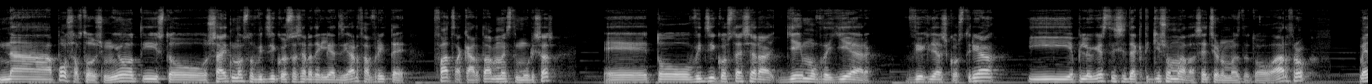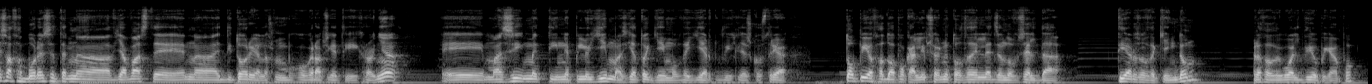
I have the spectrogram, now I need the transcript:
Να πω σε αυτό το σημείο ότι στο site μας, στο vg24.gr, θα βρείτε φάτσα κάρτα μέσα στη μούρη σας. Ε, το VG24 Game of the Year 2023, οι επιλογές της συντακτικής ομάδας, έτσι ονομάζεται το άρθρο. Μέσα θα μπορέσετε να διαβάσετε ένα editorial ας πούμε, που έχω γράψει για τη χρονιά ε, μαζί με την επιλογή μας για το Game of the Year του 2023 το οποίο θα το αποκαλύψω είναι το The Legend of Zelda Tears of the Kingdom Breath of the Wild 2 πήγα να πω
